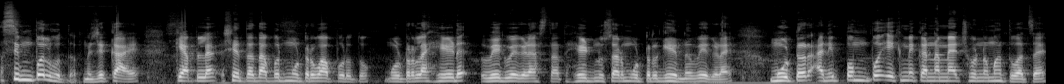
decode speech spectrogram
सिंपल होतं. म्हणजे काय? की आपल्या शेतात आपण मोटर वापरतो. मोटरला हेड वेगवेगळे असतात. हेडनुसार मोटर घेणं वेगळं आहे. मोटर आणि पंप एकमेकांना मॅच होणं महत्त्वाचं आहे.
